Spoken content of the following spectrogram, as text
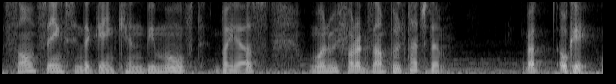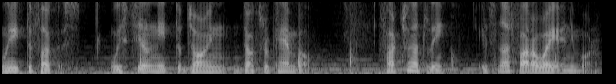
Some things in the game can be moved by us when we for example touch them. But okay, we need to focus. We still need to join Dr. Campbell. Fortunately, it's not far away anymore.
